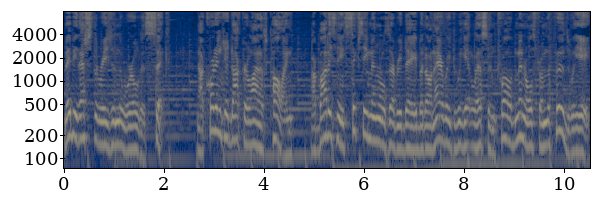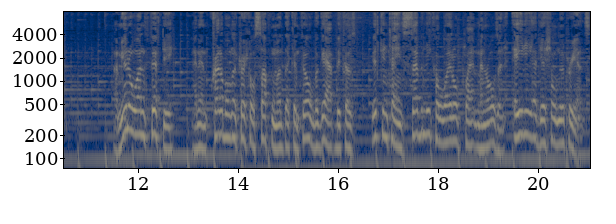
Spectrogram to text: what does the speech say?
Maybe that's the reason the world is sick. Now, according to Dr. Linus Pauling, our bodies need 60 minerals every day, but on average we get less than 12 minerals from the foods we eat. Immuno 150, an incredible nutritional supplement that can fill the gap because it contains 70 colloidal plant minerals and 80 additional nutrients,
